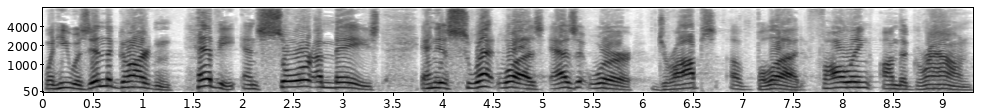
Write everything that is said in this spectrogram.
when he was in the garden, heavy and sore amazed, and his sweat was, as it were, drops of blood falling on the ground,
